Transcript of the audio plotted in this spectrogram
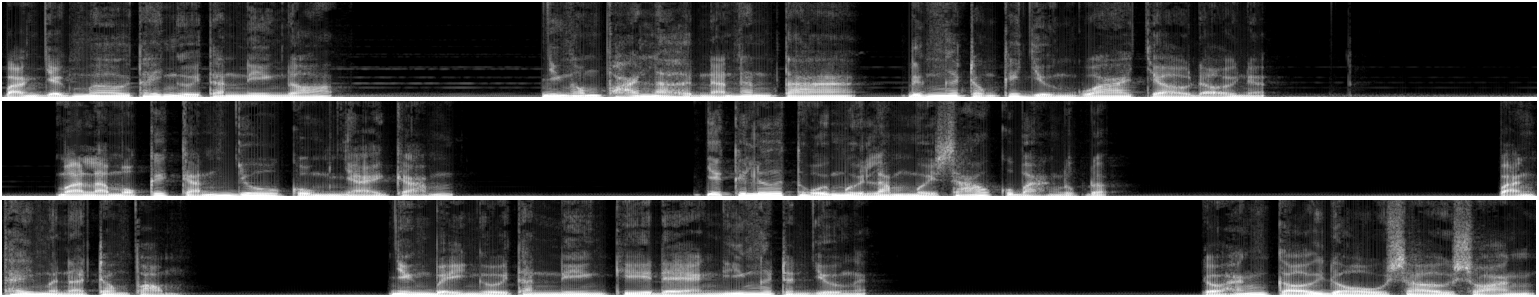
Bạn vẫn mơ thấy người thanh niên đó nhưng không phải là hình ảnh anh ta Đứng ở trong cái giường qua chờ đợi nữa, Mà là một cái cảnh vô cùng nhạy cảm Với cái lứa tuổi 15-16 của bạn lúc đó. Bạn thấy mình ở trong phòng, Nhưng bị người thanh niên kia đè nghiến ở trên giường á. Rồi hắn cởi đồ sờ soạn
